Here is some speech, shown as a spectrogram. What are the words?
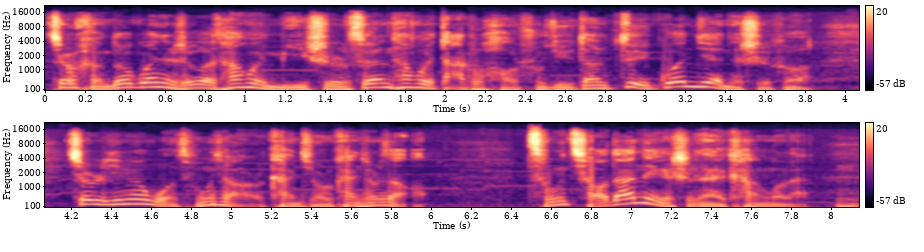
就是很多关键时刻他会迷失，虽然他会打出好数据，但是最关键的时刻，就是因为我从小看球看球早，从乔丹那个时代看过来，嗯，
